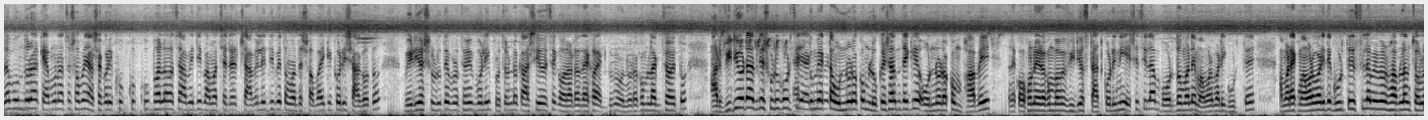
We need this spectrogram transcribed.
হ্যালো বন্ধুরা কেমন আছো সবাই? আশা করি খুব খুব খুব ভালো আছে। আমি দীপ আমার চ্যানেল ট্রাভেলের দ্বীপে তোমাদের সবাইকে করি স্বাগত। ভিডিও শুরুতে প্রথমেই বলি প্রচণ্ড কাশি হয়েছে গলাটা দেখো একদমই অন্যরকম লাগছে হয়তো। আর ভিডিওটা আজকে শুরু করছি একদমই একটা অন্যরকম লোকেশান থেকে অন্যরকম ভাবে। মানে কখনো এরকমভাবে ভিডিও স্টার্ট করিনি। এসেছিলাম বর্ধমানে মামার বাড়ি ঘুরতে। আমার এক মামার বাড়িতে ঘুরতে এসেছিলাম, এবার ভাবলাম চলো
